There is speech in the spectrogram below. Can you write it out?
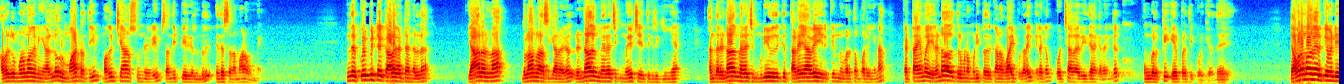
அவர்கள் மூலமாக நீங்கள் நல்ல ஒரு மாற்றத்தையும் மகிழ்ச்சியான சூழ்நிலையும் சந்திப்பீர்கள் என்பது நிதர்சனமான உண்மை. இந்த குறிப்பிட்ட காலகட்டங்களில் யாரெல்லாம் துலாம் ராசிக்காரர்கள் ரெண்டாவது மேரேஜுக்கு முயற்சி எடுத்துக்கிட்டு இருக்கீங்க அந்த ரெண்டாவது மேரேஜ் முடிவதற்கு தடையாகவே இருக்குன்னு வருத்தப்படுறீங்கன்னா கட்டாயமாக இரண்டாவது திருமணம் முடிப்பதற்கான வாய்ப்புகளை கிரகம் கோச்சார ரீதியான கிரகங்கள் உங்களுக்கு ஏற்படுத்தி கொடுக்கிறது. கவனமாக இருக்க வேண்டிய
